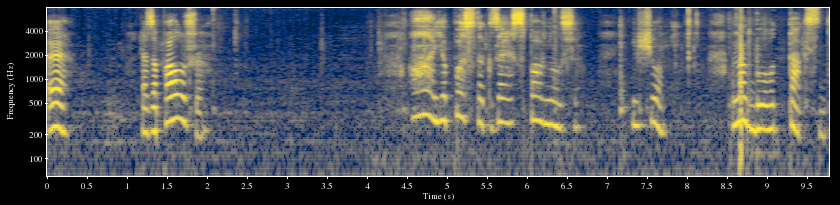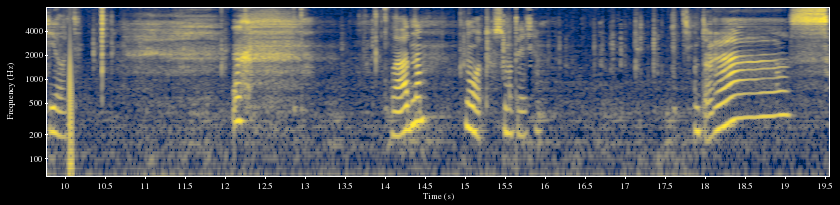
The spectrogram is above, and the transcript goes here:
Э, я запал уже? А, я просто так заспавнился. Все. Надо было вот так сделать. Эх. Ладно. Ну вот, смотрите. Вот раз.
